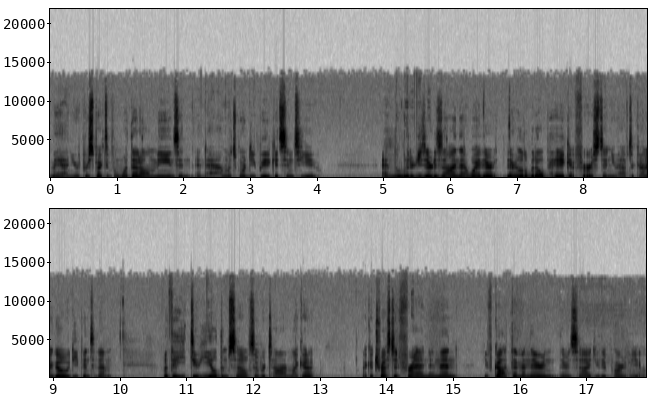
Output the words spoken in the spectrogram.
man, your perspective on what that all means and, and how much more deeply it gets into you and the liturgies are designed that way. They're they're a little bit opaque at first, and you have to kind of go deep into them, but they do yield themselves over time, like a like a trusted friend. And then you've got them, and they're in, they're inside you. They're part of you.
